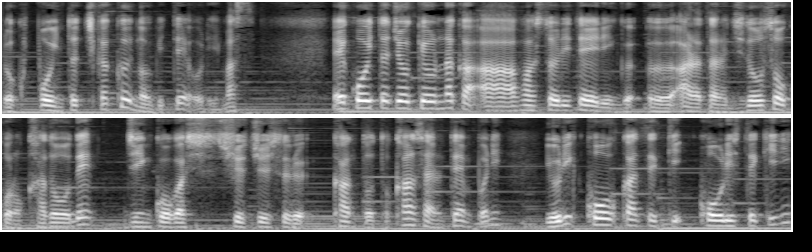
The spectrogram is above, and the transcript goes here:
6ポイント近く伸びております。こういった状況の中、ファストリテイリング、新たな自動倉庫の稼働で人口が集中する関東と関西の店舗により効果的、効率的に、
